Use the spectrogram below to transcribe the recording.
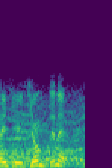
lady you jumped, didn't it?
